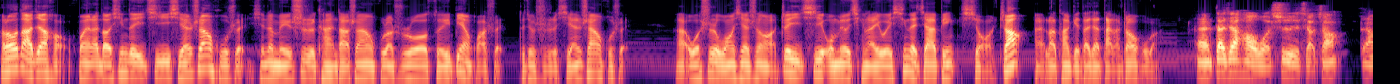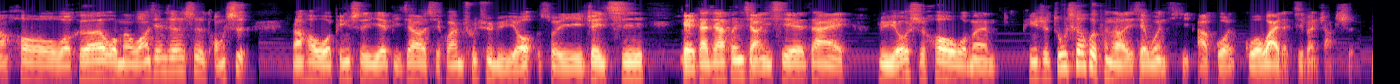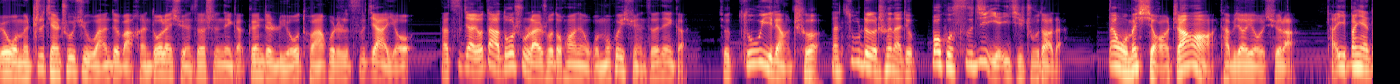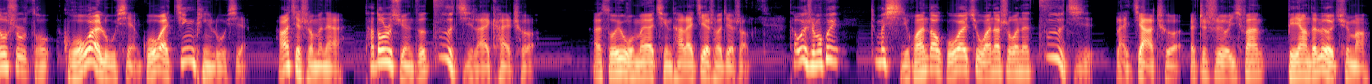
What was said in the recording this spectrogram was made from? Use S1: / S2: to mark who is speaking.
S1: Hello，大家好，欢迎来到新的一期闲山湖水。闲着没事看大山，胡乱说说，随便划水，这就是闲山湖水。哎，我是王先生啊。这一期我们又请来一位新的嘉宾小张，哎，让他给大家打个招呼吧。
S2: 哎，大家好，我是小张。然后我和我们王先生是同事，然后我平时也比较喜欢出去旅游，所以这一期给大家分享一些在旅游时候我们。平时租车会碰到一些问题啊，国国外的基本上是，
S1: 因为我们之前出去玩，对吧？很多人选择是那个跟着旅游团或者是自驾游。那自驾游大多数来说的话呢，我们会选择那个就租一辆车。那租这个车呢，就包括司机也一起租到的。但我们小张啊，他比较有趣了，他一般也都是走国外路线，国外精品路线，而且什么呢？他都是选择自己来开车。哎，所以我们要请他来介绍介绍，他为什么会这么喜欢到国外去玩的时候呢，自己来驾车？哎，这是有一番。别样的乐趣吗？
